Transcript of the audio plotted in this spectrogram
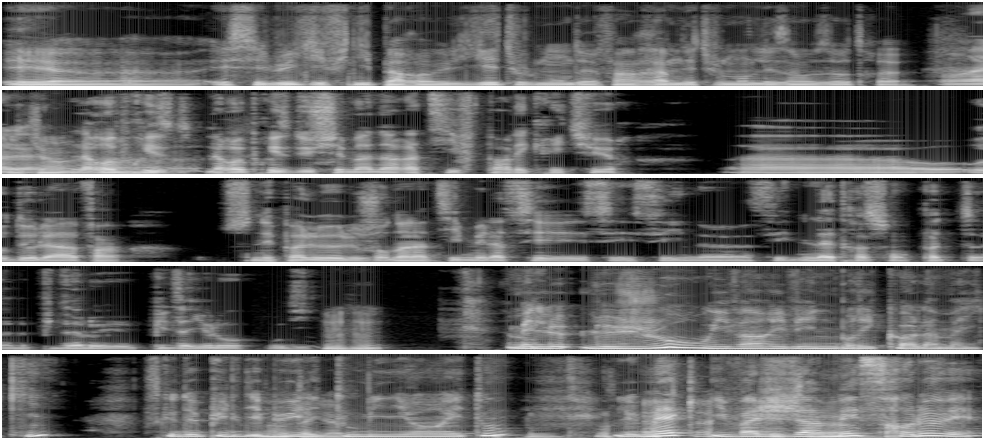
Et, euh, et c'est lui qui finit par euh, lier tout le monde, enfin ramener tout le monde les uns aux autres. Ouais, la, un- la un- reprise, la reprise du schéma narratif par l'écriture. Euh, au-delà, enfin, ce n'est pas le, le journal intime, mais là, c'est, une, une lettre à son pote, le pizzaiolo, pizzaiolo Woody. Mhm. Mais le, le jour où il va arriver une bricole à Mikey, parce que depuis le début Non, il est tout mignon et tout, le mec il va jamais se relever.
